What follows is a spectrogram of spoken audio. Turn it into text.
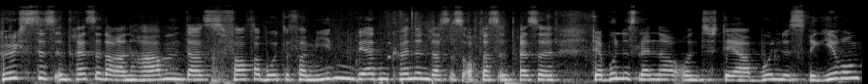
höchstes Interesse daran haben, dass Fahrverbote vermieden werden können. Das ist auch das Interesse der Bundesländer und der Bundesregierung.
